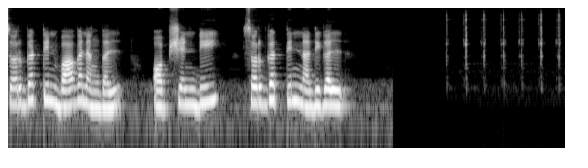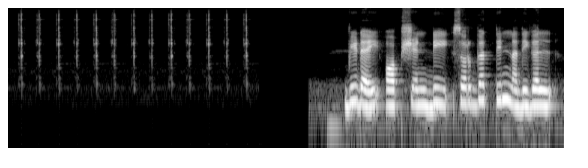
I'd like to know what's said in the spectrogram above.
சொர்க்கத்தின் வாகனங்கள். ஆப்ஷன் டி சொர்க்கத்தின் நதிகள். விடை ஆப்ஷன் டி சொர்க்கத்தின் நதிகள்.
